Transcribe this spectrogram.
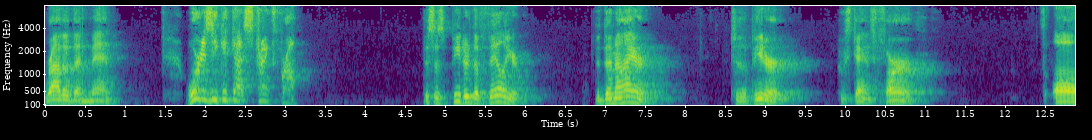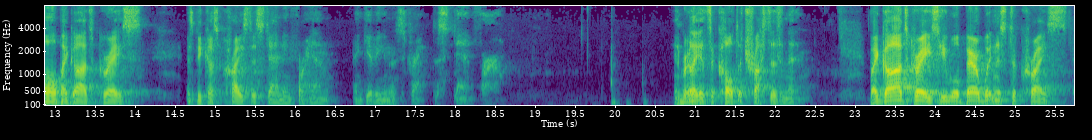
rather than men. Where does he get that strength from? This is Peter the failure, the denier, to the Peter who stands firm. It's all by God's grace. It's because Christ is standing for him and giving him the strength to stand firm. And really, it's a call to trust, isn't it? By God's grace, he will bear witness to Christ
